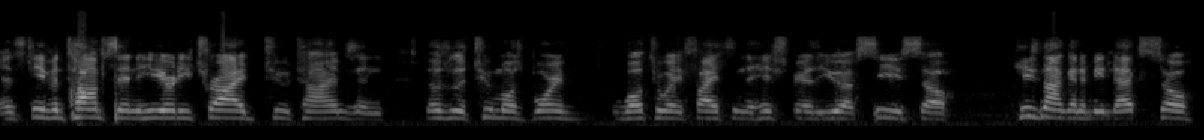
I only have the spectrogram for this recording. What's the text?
And Stephen Thompson, he already tried two times, and those were the two most boring welterweight fights in the history of the UFC. So he's not going to be next. So,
